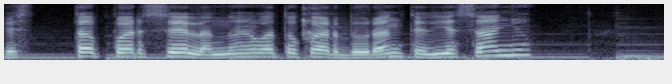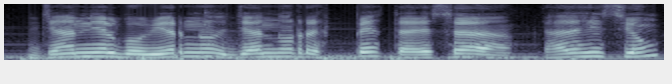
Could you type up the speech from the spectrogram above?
esta parcela no se va a tocar durante 10 años, ya ni el gobierno ya no respeta esa, esa decisión.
